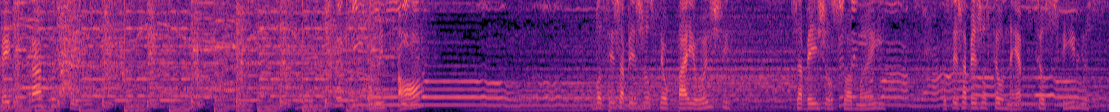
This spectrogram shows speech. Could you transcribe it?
Feito pra você. Ó. Você já beijou seu pai hoje? Já beijou sua mãe? Você já beijou seu neto, seus filhos?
